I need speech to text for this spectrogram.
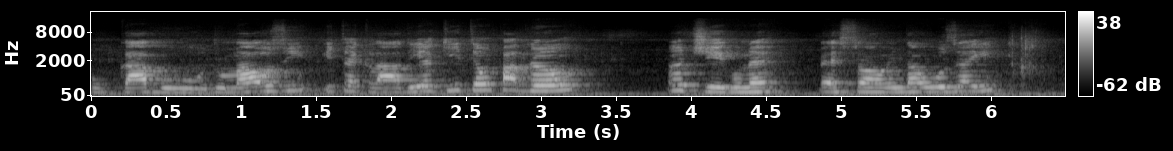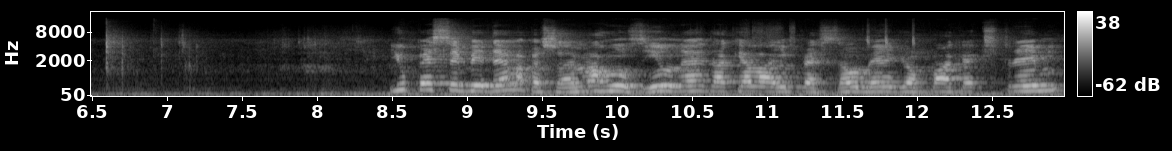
o cabo do mouse e teclado. E aqui tem um padrão antigo, né? O pessoal ainda usa aí. E o PCB dela, pessoal, é marronzinho, né? Daquela impressão mesmo de uma placa Extreme.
